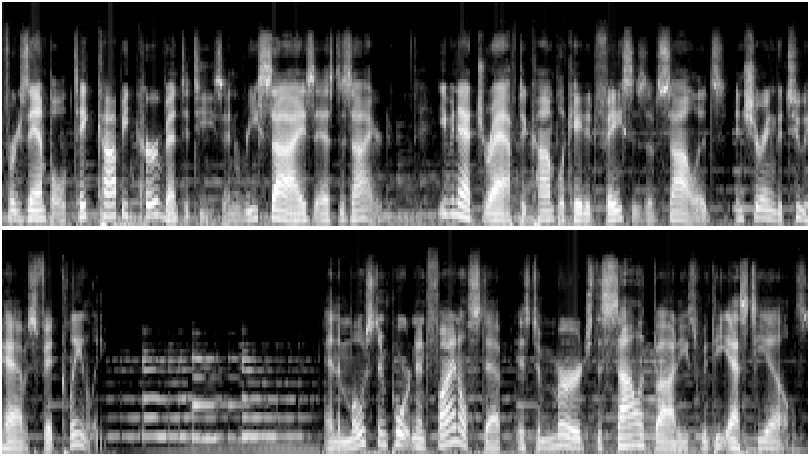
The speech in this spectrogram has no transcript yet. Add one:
For example, take copied curve entities and resize as desired. Even add draft to complicated faces of solids, ensuring the two halves fit cleanly. And the most important and final step is to merge the solid bodies with the STLs.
